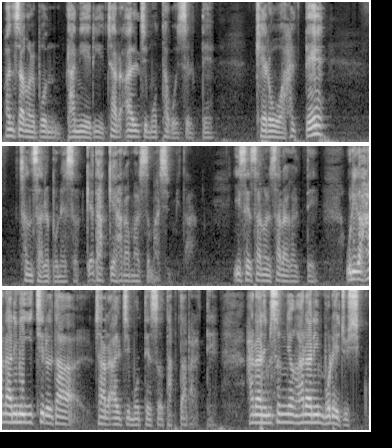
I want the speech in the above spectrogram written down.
환상을 본 다니엘이 잘 알지 못하고 있을 때 괴로워할 때 천사를 보내서 깨닫게 하라 말씀하십니다. 이 세상을 살아갈 때 우리가 하나님의 이치를 다 잘 알지 못해서 답답할 때 하나님 성령 하나님 보내주시고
